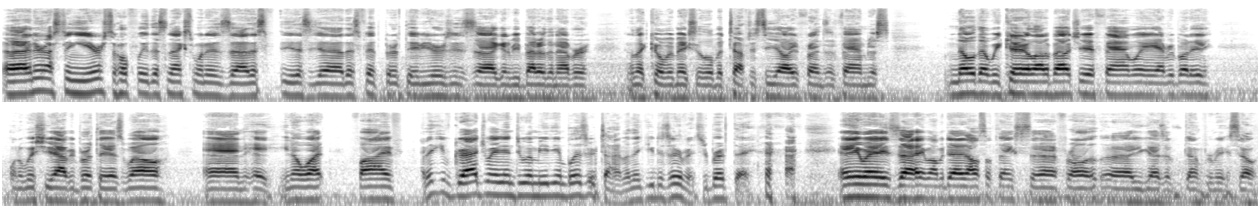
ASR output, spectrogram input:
uh, interesting year. So hopefully this next one is uh, this this uh, this fifth birthday of yours is going to be better than ever. And like COVID makes it a little bit tough to see all your friends and fam. Just know that we care a lot about you, family, everybody. Want to wish you a happy birthday as well. And hey, you know what? Five. I think you've graduated into a medium blizzard time. I think you deserve it. It's your birthday. Anyways, uh, hey, mom and dad, also thanks uh, for all uh, you guys have done for me. So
